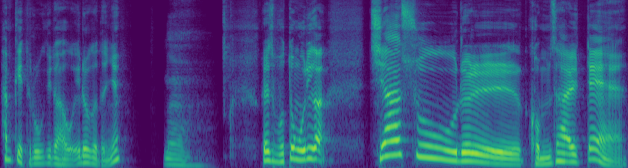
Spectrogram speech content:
함께 들어오기도 하고 이러거든요. 네. 그래서 보통 우리가 지하수를 검사할 때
